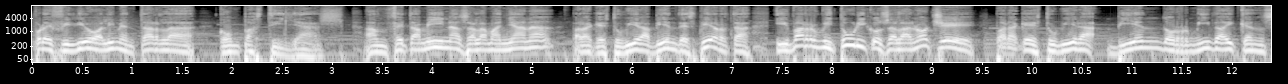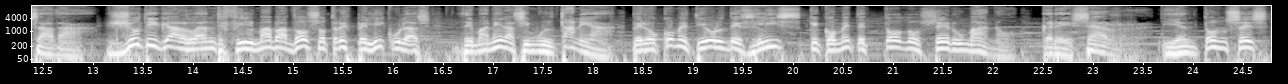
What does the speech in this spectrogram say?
prefirió alimentarla con pastillas anfetaminas a la mañana para que estuviera bien despierta y barbitúricos a la noche para que estuviera bien dormida y cansada. Judy Garland filmaba dos o tres películas de manera simultánea, pero cometió el desliz que comete todo ser humano, crecer. Y entonces,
